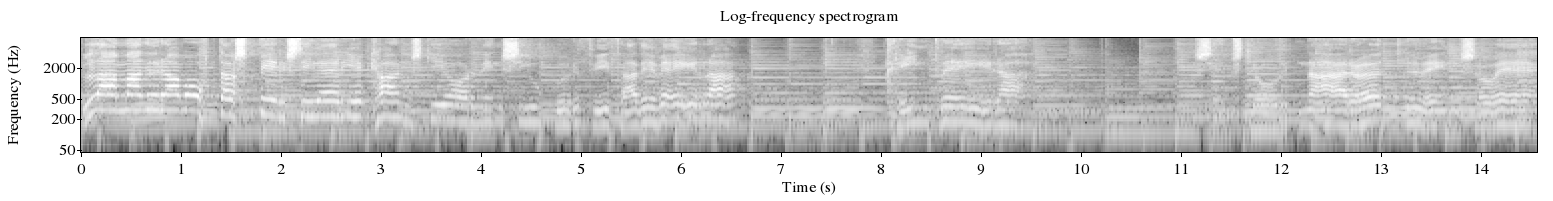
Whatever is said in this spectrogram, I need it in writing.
Lamaður af ótta spyr sig er ég kannski orðin sjúkur? Því það er veira krýnd veira sem stjórnar öllu eins og er.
